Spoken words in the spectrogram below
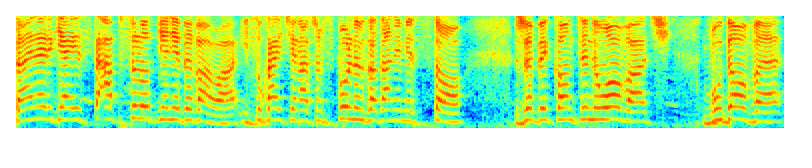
Ta energia jest absolutnie niebywała i słuchajcie, naszym wspólnym zadaniem jest to, żeby kontynuować budowę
